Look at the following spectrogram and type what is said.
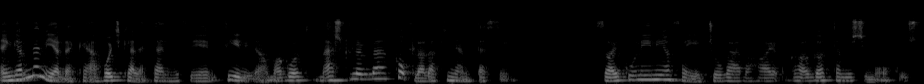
Engem nem érdekel, hogy kell-e tenni fél térire a magot, máskülönben koplal, aki nem teszi. Szajkó néni a fejét csóválva hallgatta Misi mókust.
